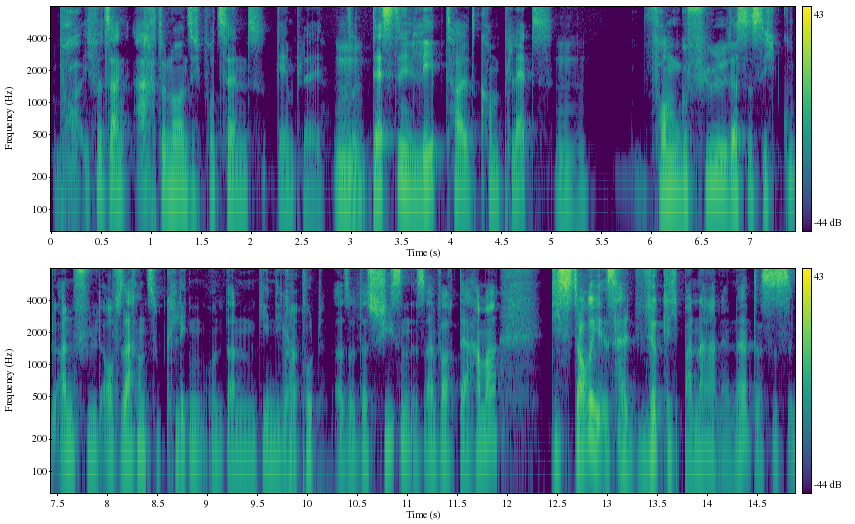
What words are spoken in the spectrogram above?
boah, ich würde sagen, 98% Gameplay. Also Mhm. Destiny lebt halt komplett Mhm. Vom Gefühl, dass es sich gut anfühlt, auf Sachen zu klicken und dann gehen die Ja. kaputt. Also das Schießen ist einfach der Hammer. Die Story ist halt wirklich Banane, ne? Das ist,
